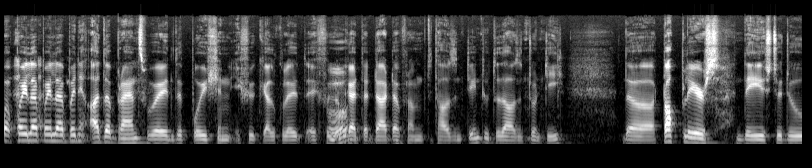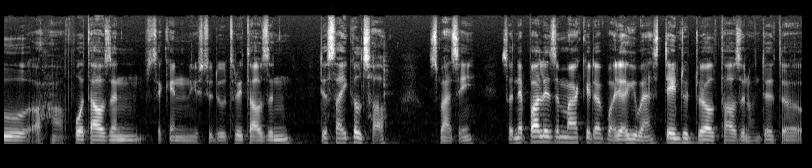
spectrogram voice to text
पहिला पहिला पनि other brands were in the position if you calculate if you at the data from two thousand ten to two thousand twenty the top players they used to do four thousand second used to do three thousand त्यो साइकल छ उसमा चाहिँ so Nepal is a market of भयो अघि भने टेन टु टुवेल्भ थाउजन्ड हुन्थ्यो the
